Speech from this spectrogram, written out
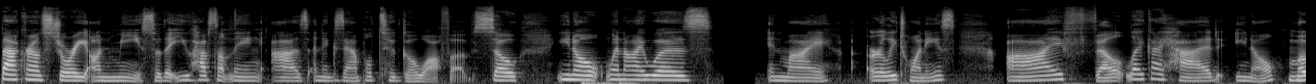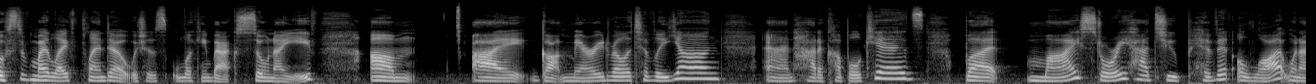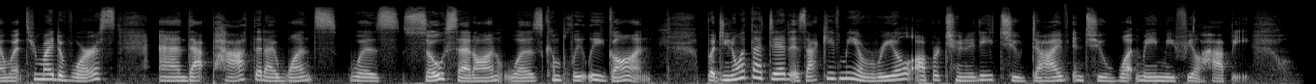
background story on me so that you have something as an example to go off of. So, you know, when I was in my early 20s, I felt like I had, you know, most of my life planned out, which is looking back so naive. Um, I got married relatively young and had a couple kids, but my story had to pivot a lot when I went through my divorce, and that path that I once was so set on was completely gone. But do you know what that did? Is that gave me a real opportunity to dive into what made me feel happy,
